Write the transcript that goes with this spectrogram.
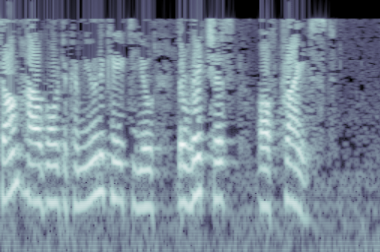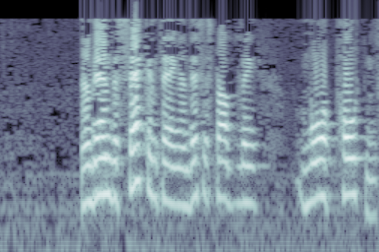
somehow going to communicate to you the riches of Christ. And then the second thing, and this is probably more potent,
